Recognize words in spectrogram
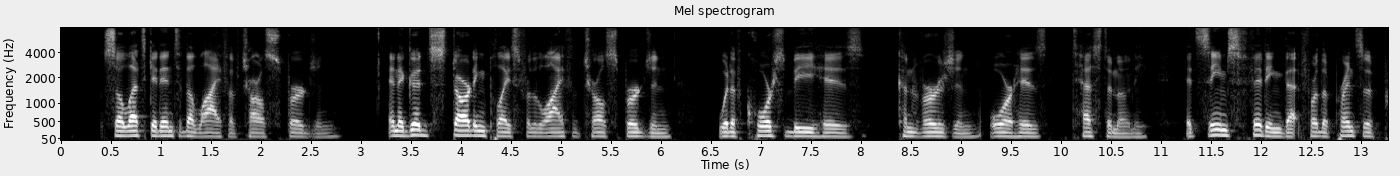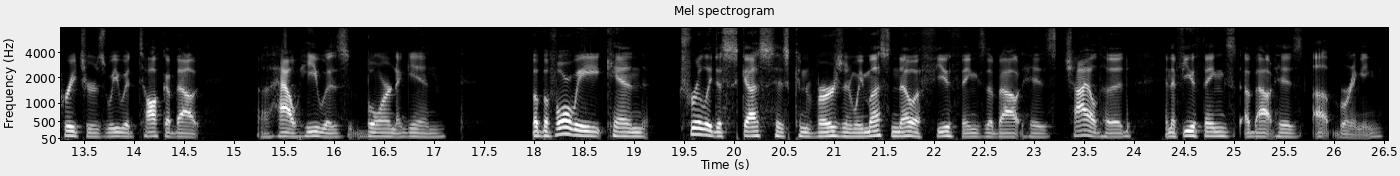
So, let's get into the life of Charles Spurgeon. And a good starting place for the life of Charles Spurgeon would, of course, be his conversion or his testimony. It seems fitting that for the Prince of Preachers, we would talk about uh, how he was born again. But before we can truly discuss his conversion, we must know a few things about his childhood and a few things about his upbringing.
